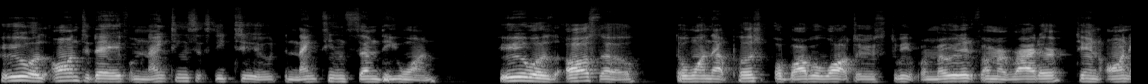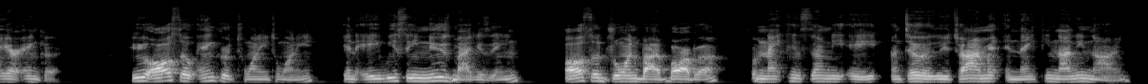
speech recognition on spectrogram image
who was on Today from 1962 to 1971, who was also the one that pushed for Barbara Walters to be promoted from a writer to an on-air anchor, who also anchored 2020 in ABC News magazine, also joined by Barbara from 1978 until his retirement in 1999.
